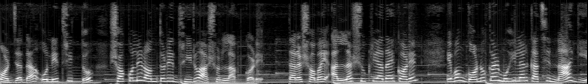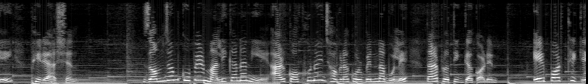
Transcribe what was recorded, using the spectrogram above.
মর্যাদা ও নেতৃত্ব সকলের অন্তরে দৃঢ় আসন লাভ করে। তারা সবাই আল্লাহর শুক্রিয়া আদায় করেন এবং গণকার মহিলার কাছে না গিয়েই ফিরে আসেন। জমজম কূপের মালিকানা নিয়ে আর কখনোই ঝগড়া করবেন না বলে তারা প্রতিজ্ঞা করেন। এরপর থেকে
